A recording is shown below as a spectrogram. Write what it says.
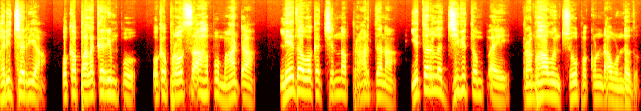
పరిచర్య ఒక పలకరింపు ఒక ప్రోత్సాహపు మాట లేదా ఒక చిన్న ప్రార్థన ఇతరుల జీవితంపై ప్రభావం చూపకుండా ఉండదు.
